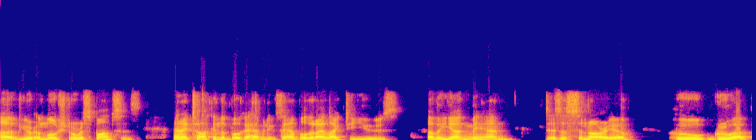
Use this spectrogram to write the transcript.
of your emotional responses. And I talk in the book, I have an example that I like to use of a young man as a scenario who grew up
